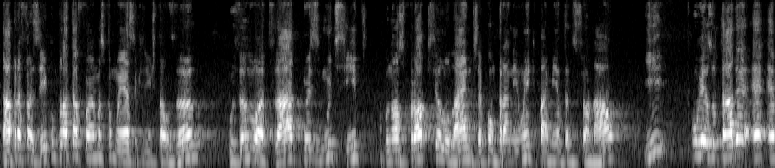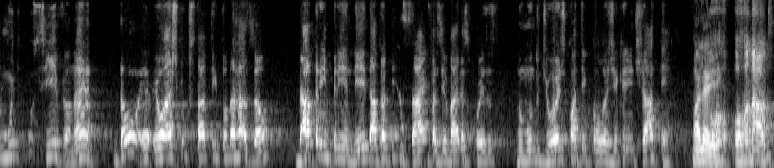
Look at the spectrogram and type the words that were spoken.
dá para fazer com plataformas como essa que a gente está usando, usando o WhatsApp, coisas muito simples, o nosso próprio celular, não precisa comprar nenhum equipamento adicional e o resultado é, é, é muito possível, né? Então, eu, eu, acho que o Gustavo tem toda a razão, dá para empreender, dá para pensar em fazer várias coisas no mundo de hoje com a tecnologia que a gente já tem. Olha aí. Ô, ô Ronaldo,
